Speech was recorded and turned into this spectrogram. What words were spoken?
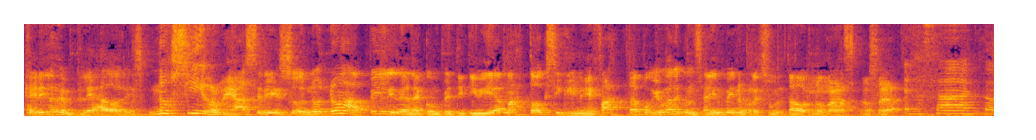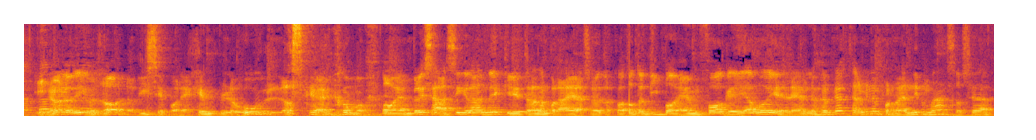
Queridos empleadores, no sirve hacer eso, no, no apelen a la competitividad más tóxica y nefasta porque van a conseguir menos resultados, no más. O sea, Exacto. y no lo digo yo, lo dice por ejemplo Google, o sea, como, o empresas así grandes que tratan por ahí de hacer cosas, otro tipo de enfoque, digamos, y los empleados terminan por rendir más, o sea,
